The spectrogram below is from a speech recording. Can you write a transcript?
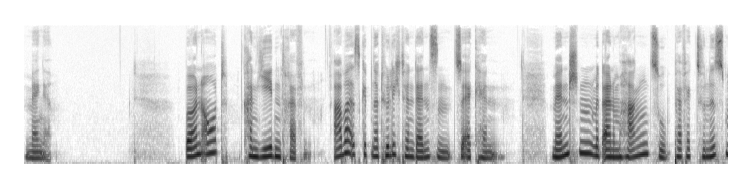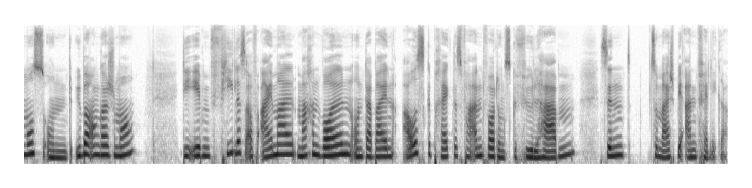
Menge. Burnout kann jeden treffen, aber es gibt natürlich Tendenzen zu erkennen. Menschen mit einem Hang zu Perfektionismus und Überengagement, die eben vieles auf einmal machen wollen und dabei ein ausgeprägtes Verantwortungsgefühl haben, sind zum Beispiel anfälliger.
